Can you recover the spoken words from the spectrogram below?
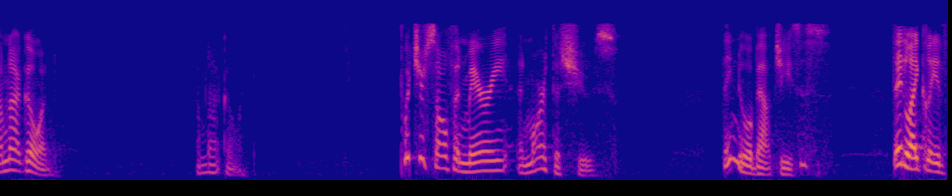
I'm not going. I'm not going. Put yourself in Mary and Martha's shoes. They knew about Jesus. They likely had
